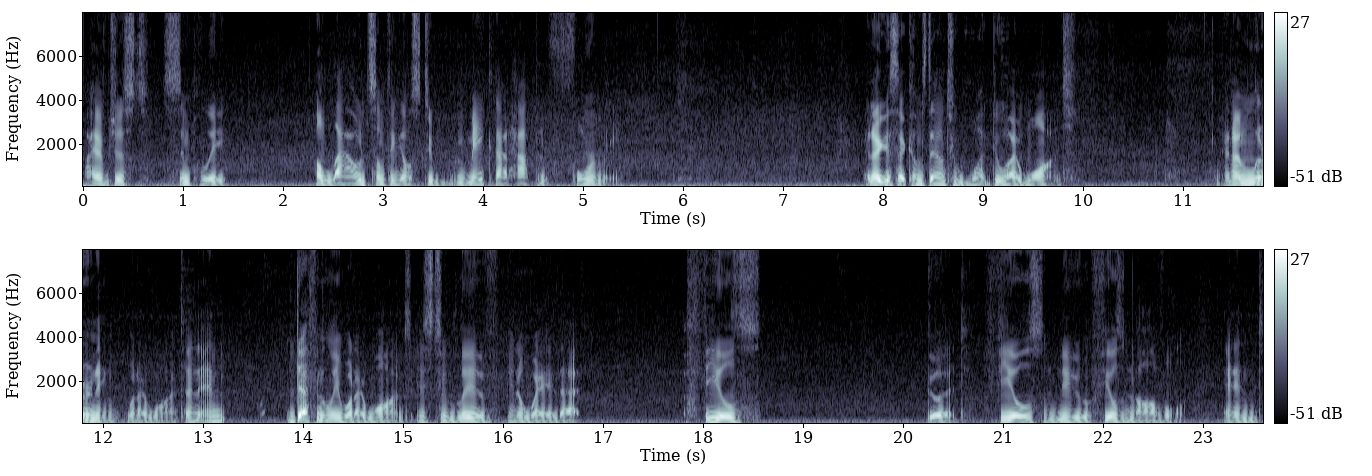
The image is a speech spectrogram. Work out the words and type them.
I have just simply allowed something else to make that happen for me. And I guess that comes down to what do I want? And I'm learning what I want. And, and definitely what I want is to live in a way that feels good, feels new, feels novel, and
